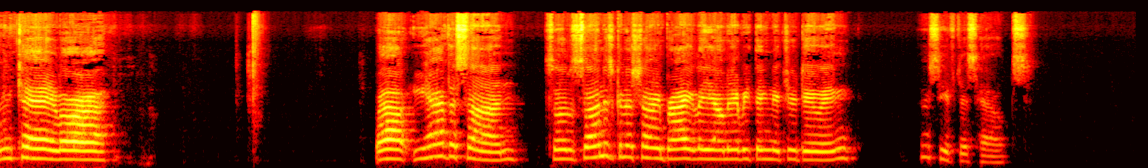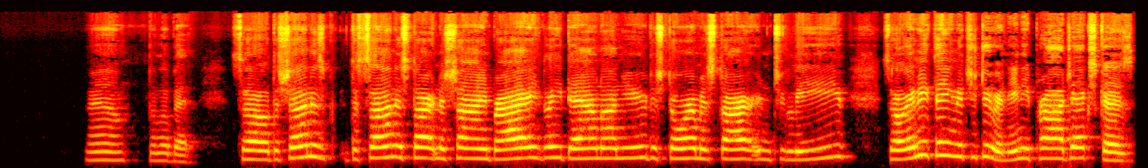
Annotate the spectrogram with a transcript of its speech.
Okay, Laura. Well, you have the sun. So the sun is going to shine brightly on everything that you're doing. Let's see if this helps. Well, a little bit. So the sun is the sun is starting to shine brightly down on you. The storm is starting to leave. So anything that you do in any projects, because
